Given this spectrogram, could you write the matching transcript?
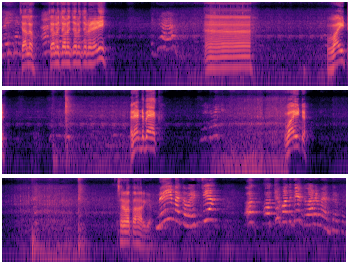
ਨਹੀਂ ਚਲੋ ਚਲੋ ਚਲੋ ਚਲੋ ਚਲੋ ਰੈਡੀ ਇੱਥੇ ਆਇਆ ਵਾਈਟ ਰੈਡ ਬੈਕ ਵਾਈਟ ਸਰਵਤਾ ਹਾਰ ਗਿਆ। ਨਹੀਂ ਮੈਂ ਤਾਂ ਵੇਟ ਸੀ। ਉੱਥੇ ਕੋਦ ਕੇ ਦੁਬਾਰਾ ਮੈਂ ਇੱਧਰ ਕੋਦ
